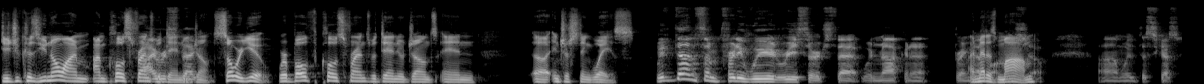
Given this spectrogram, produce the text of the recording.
Did you? Because you know I'm I'm close friends I with respect- Daniel Jones. So are you. We're both close friends with Daniel Jones in uh, interesting ways. We've done some pretty weird research that we're not going to bring. I met his mom. Um, we've discussed.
